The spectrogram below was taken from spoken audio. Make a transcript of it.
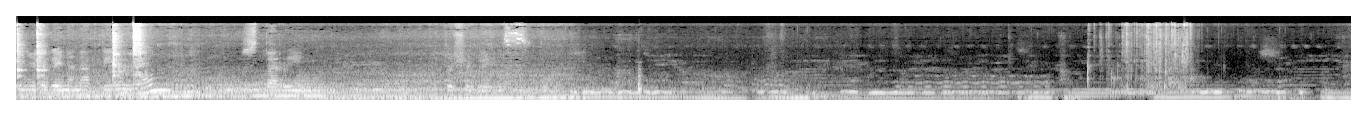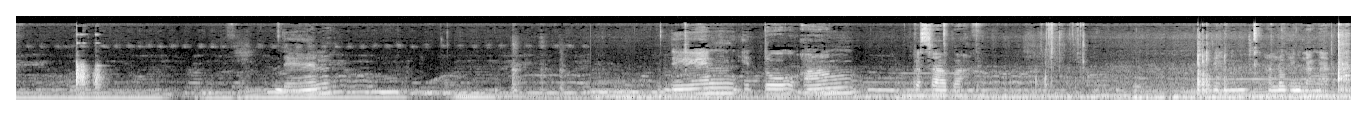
Then nilagay na natin yung starring. Ito siya guys. Then, then ito ang kasaba. Then, haluin lang natin.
